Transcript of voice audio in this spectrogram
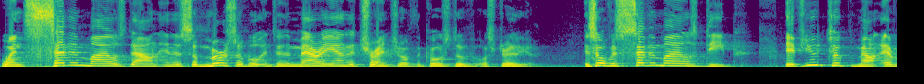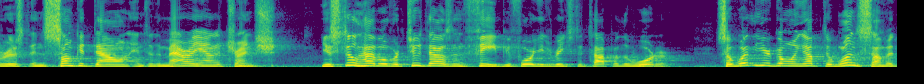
went seven miles down in a submersible into the Mariana Trench off the coast of Australia. It's over seven miles deep. If you took Mount Everest and sunk it down into the Mariana Trench, you still have over 2,000 feet before you reach the top of the water. So whether you're going up to one summit,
